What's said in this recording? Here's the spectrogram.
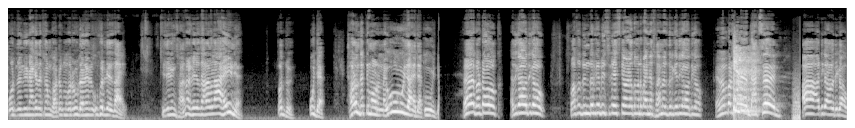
প্রত্যেকদিন আগে দেখলাম ঘটক মগর উডানের উপর দিয়ে যায়। ইদানিং ছয় মাস হয়েছে তারা বলা হেই না। বুঝলি উই দেখ সরম দেখতে মরণ নাই। উই যায় দেখ উই দেখ। এ ঘটক এদিকে আও এদিকে আও। কতদিন ধরে বিশ্রী এসকে বেড়া তোমার পাই না ছয় মাস ধরে এদিকে আও এদিকে মেম্বার সাহেব ডাকছেন? আ আও এদিকে আও।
